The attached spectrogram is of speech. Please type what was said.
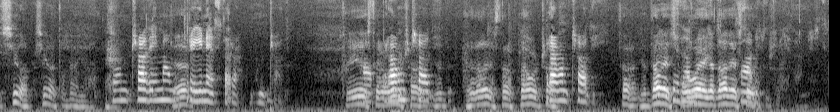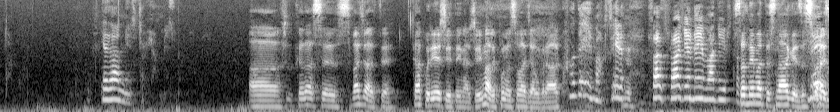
sila, sila to da ja. Unčadi imam Da. 13 unčadi. 30 pravunčad? pravunčad, 11 pravunčad, Pravunčadi. da, 11, ovo je 11, 12, 11, tako. 11, ja mislim. A kada se svađate, kako riješite inače? Ima li puno svađa u braku? No nema, sad svađe nema ništa. Sad nemate snage za svađu.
